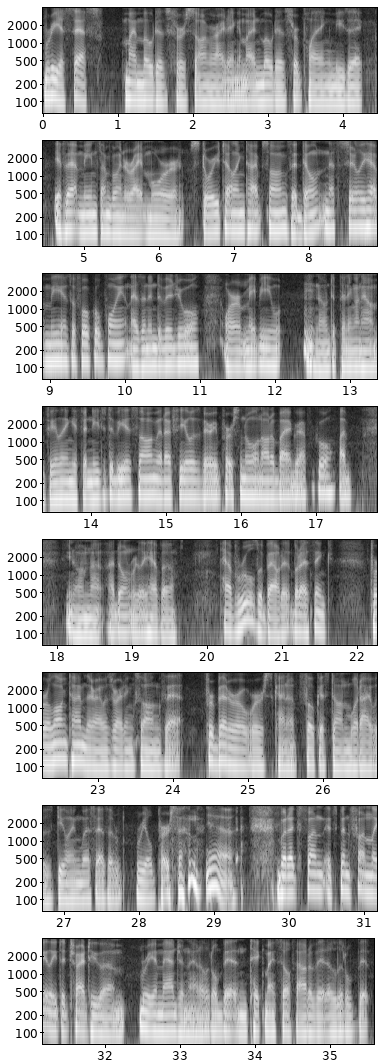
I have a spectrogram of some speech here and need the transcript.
reassess my motives for songwriting and my motives for playing music. If that means I'm going to write more storytelling type songs that don't necessarily have me as a focal point as an individual, or maybe you Hmm. know, depending on how I'm feeling, if it needs to be a song that I feel is very personal and autobiographical, I, you know, I'm not, I don't really have a have rules about it, but I think for a long time there, I was writing songs that, for better or worse, kind of focused on what I was dealing with as a real person. yeah but it's fun. It's been fun lately to try to um, reimagine that a little bit and take myself out of it a little bit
